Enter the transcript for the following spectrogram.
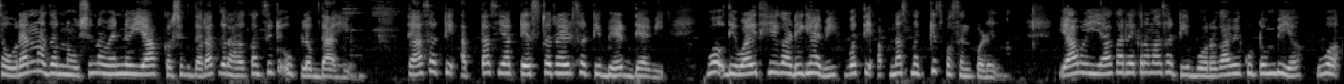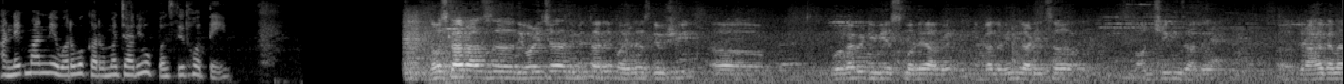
चौऱ्याण्णव हजार नऊशे नव्याण्णव या आकर्षक दरात ग्राहकांसाठी उपलब्ध आहे. त्यासाठी आत्ताच या टेस्ट राईडसाठी भेट द्यावी व दिवाळीत ही गाडी घ्यावी व ती आपणास नक्कीच पसंत पडेल. यावेळी या कार्यक्रमासाठी बोरगावे कुटुंबीय व अनेक मान्यवर व कर्मचारी उपस्थित होते. नमस्कार आज दिवाळीच्या निमित्ताने पहिल्याच दिवशी बोरगावी टी व्ही एसमध्ये आलो एका नवीन गाडीचं लॉन्चिंग झालं ग्राहकांना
